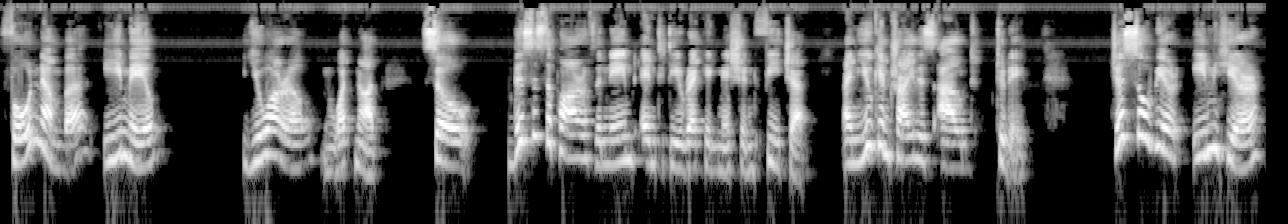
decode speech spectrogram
phone number, email, URL, and whatnot. So this is the power of the named entity recognition feature. And you can try this out today. Just so we are in here,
